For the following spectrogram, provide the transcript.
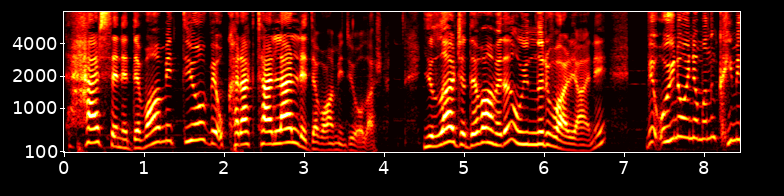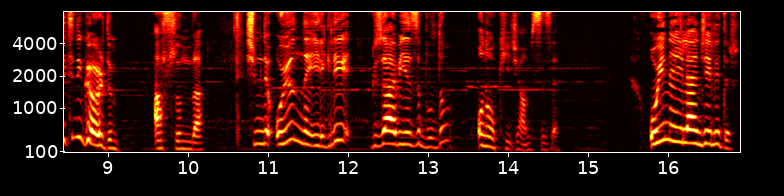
Her sene devam ediyor ve o karakterlerle devam ediyorlar yıllarca devam eden oyunları var yani. Ve oyun oynamanın kıymetini gördüm aslında. Şimdi oyunla ilgili güzel bir yazı buldum. Onu okuyacağım size. Oyun eğlencelidir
